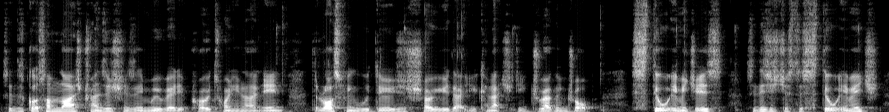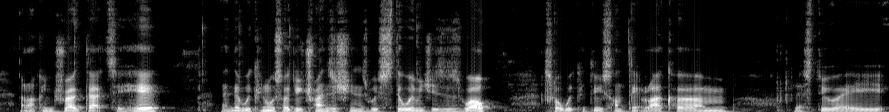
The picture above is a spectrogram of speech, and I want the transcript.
So it's got some nice transitions in Movie Edit Pro 2019 the last thing we'll do is just show you that you can actually drag and drop still images. So this is just a still image and I can drag that to here and then we can also do transitions with still images as well. So we could do something like um, let's do a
